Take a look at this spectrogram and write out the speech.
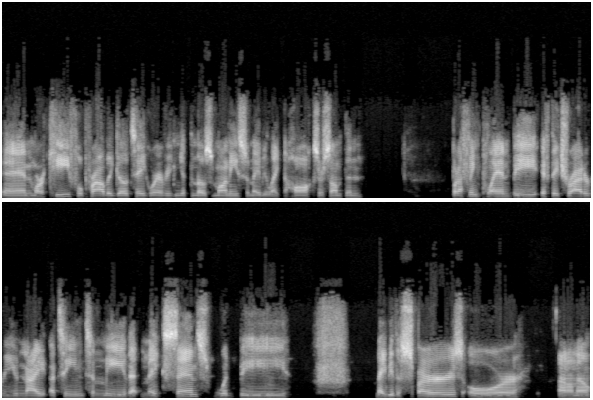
And Markieff will probably go take wherever he can get the most money, so maybe like the Hawks or something. But I think plan B, if they try to reunite a team to me that makes sense, would be maybe the Spurs or I don't know.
